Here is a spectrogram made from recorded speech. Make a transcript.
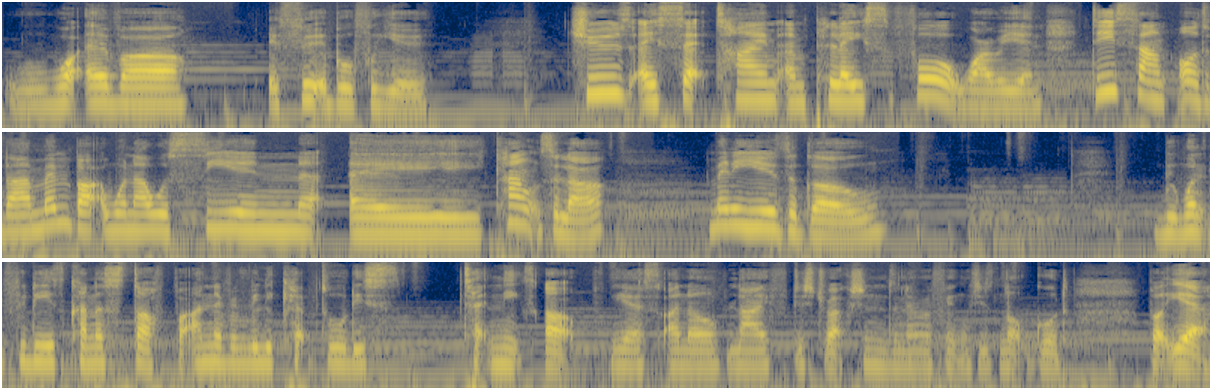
whatever is suitable for you. Choose a set time and place for worrying. These sound odd, and I remember when I was seeing a counselor many years ago. We went through these kind of stuff, but I never really kept all these techniques up. Yes, I know life distractions and everything, which is not good, but yeah.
